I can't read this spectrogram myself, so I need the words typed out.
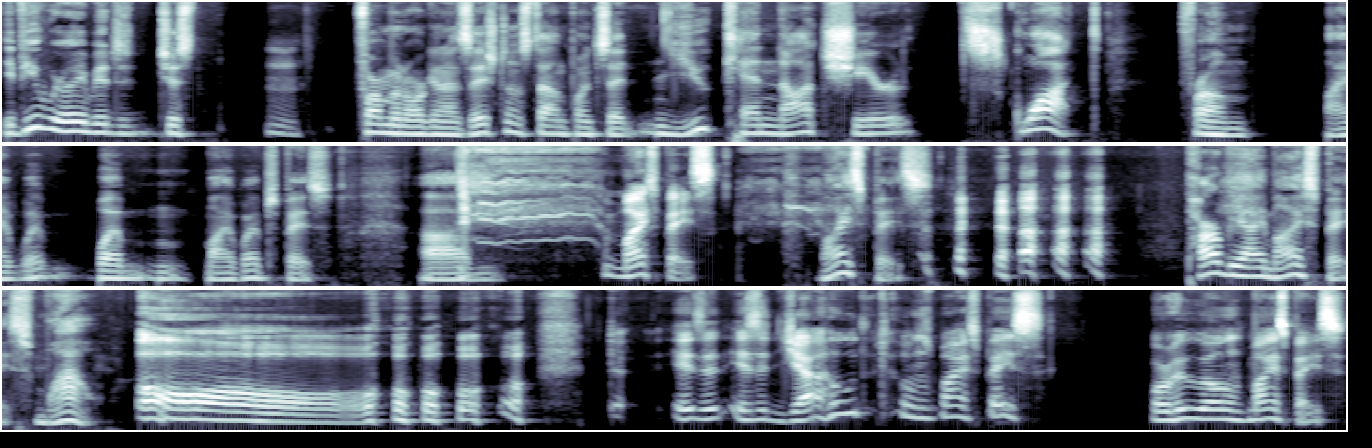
If you were able to just, Hmm. from an organizational standpoint, said you cannot share squat from my web, web my web space, um, MySpace. MySpace, Power BI MySpace. Wow. Oh, is it is it Yahoo that owns MySpace, or who owns MySpace?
